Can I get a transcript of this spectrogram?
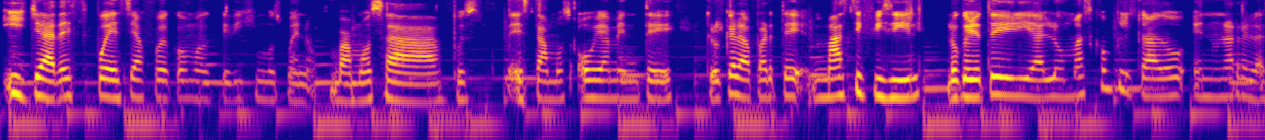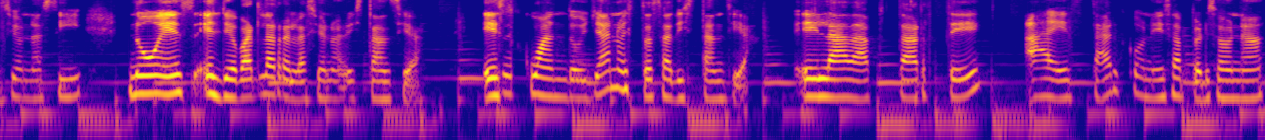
y ya después ya fue como que dijimos, bueno, vamos a, pues estamos obviamente, creo que la parte más difícil, lo que yo te diría, lo más complicado en una relación así, no es el llevar la relación a distancia, es cuando ya no estás a distancia, el adaptarte a estar con esa persona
